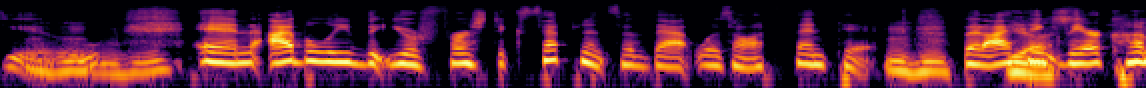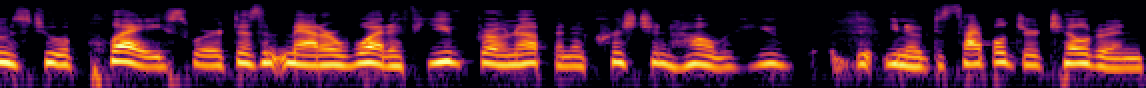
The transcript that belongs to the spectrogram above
you. Mhm. Mhm. And I believe that your first acceptance of that was authentic. hmm But I think there comes to a place where it doesn't matter what, if you've grown up in a Christian home, if you've you know discipled your children,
